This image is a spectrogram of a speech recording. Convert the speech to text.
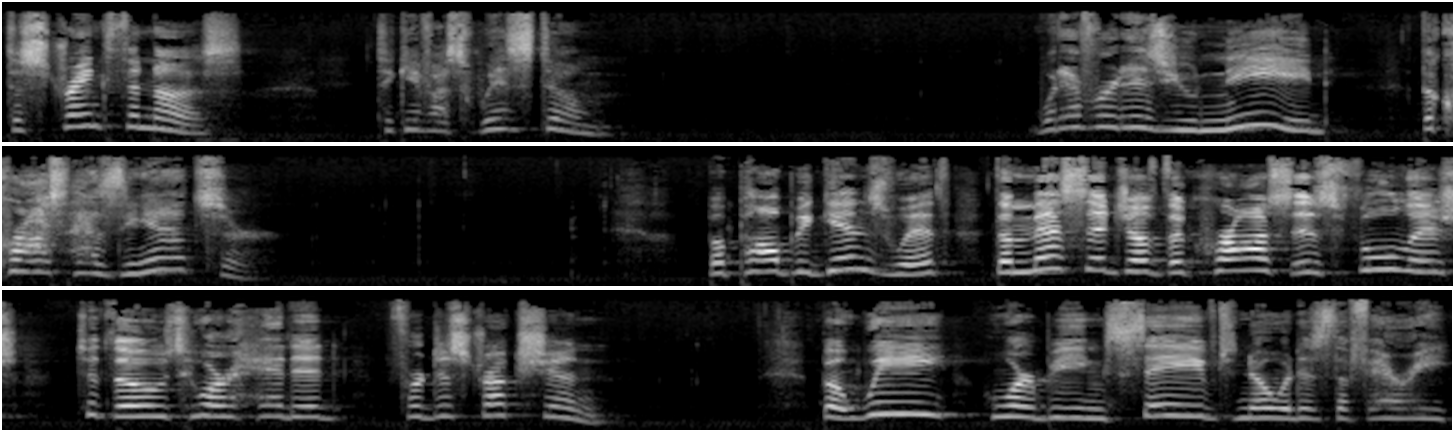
to strengthen us, to give us wisdom. Whatever it is you need, the cross has the answer. But Paul begins with the message of the cross is foolish to those who are headed for destruction. But we who are being saved know it is the very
